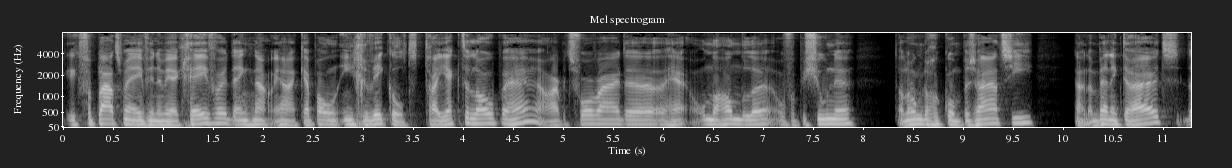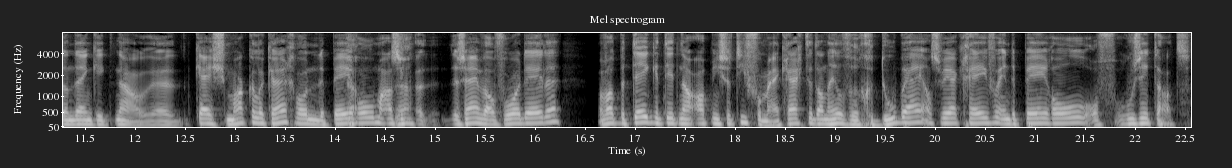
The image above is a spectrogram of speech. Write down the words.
ik- verplaats me even in een werkgever. Denk, nou ja, ik heb al een ingewikkeld traject te lopen. Hè? Arbeidsvoorwaarden onderhandelen over pensioenen. Dan ook nog een compensatie. Nou, dan ben ik eruit. Dan denk ik, nou, eh, cash makkelijk, hè? gewoon in de payroll. maar als ja. ik, eh, er zijn wel voordelen. Maar wat betekent dit nou administratief voor mij? Krijgt er dan heel veel gedoe bij als werkgever in de payroll? Of hoe zit dat?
